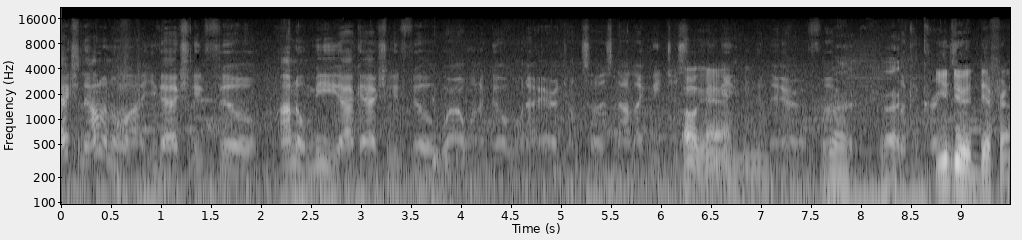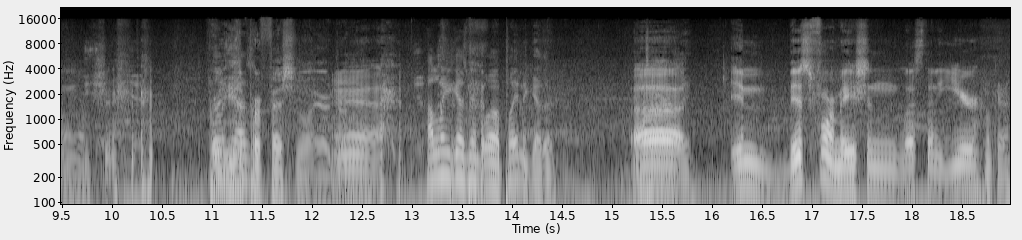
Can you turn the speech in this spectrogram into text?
actually, I don't know why. You can actually feel, I know me, I can actually feel where I want to go when I air drum. So it's not like me just Oh, yeah. being in the air right, right. looking crazy. You do it differently, I'm sure. Yeah. Well, He's you a professional air drummer. Yeah. How long you guys been uh, playing together? Uh, in this formation, less than a year. okay.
